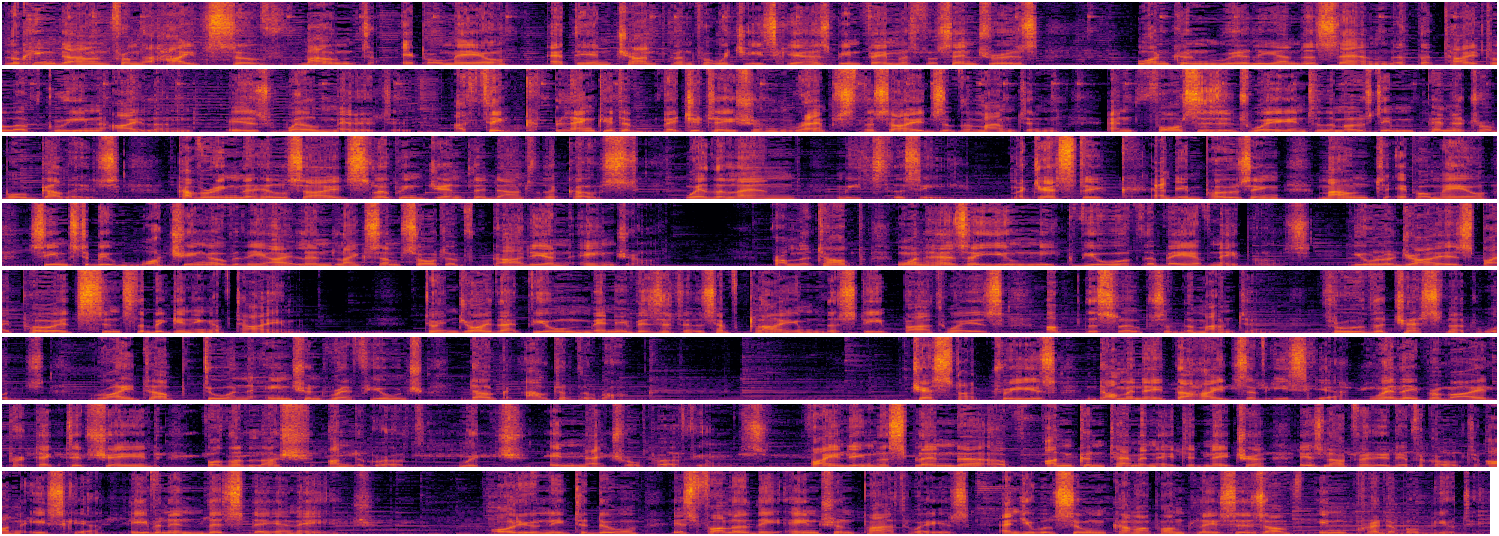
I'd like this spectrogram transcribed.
Looking down from the heights of Mount Epomeo at the enchantment for which Ischia has been famous for centuries, one can really understand that the title of Green Island is well merited. A thick blanket of vegetation wraps the sides of the mountain and forces its way into the most impenetrable gullies, covering the hillsides sloping gently down to the coast, where the land meets the sea. Majestic and imposing, Mount Epomeo seems to be watching over the island like some sort of guardian angel. From the top, one has a unique view of the Bay of Naples, eulogized by poets since the beginning of time. To enjoy that view, many visitors have climbed the steep pathways up the slopes of the mountain, through the chestnut woods, right up to an ancient refuge dug out of the rock. Chestnut trees dominate the heights of Ischia, where they provide protective shade for the lush undergrowth, rich in natural perfumes. Finding the splendor of uncontaminated nature is not very difficult on Ischia, even in this day and age. All you need to do is follow the ancient pathways and you will soon come upon places of incredible beauty.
